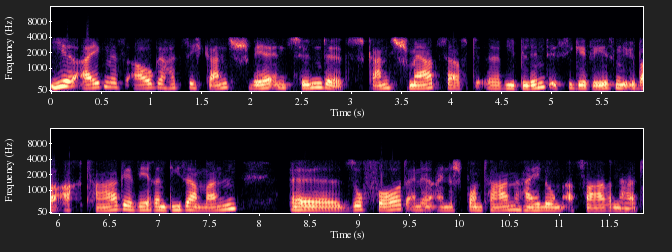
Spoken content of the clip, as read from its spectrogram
Ihr eigenes Auge hat sich ganz schwer entzündet, ganz schmerzhaft. Äh, wie blind ist sie gewesen über acht Tage, während dieser Mann äh, sofort eine, eine spontane Heilung erfahren hat.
